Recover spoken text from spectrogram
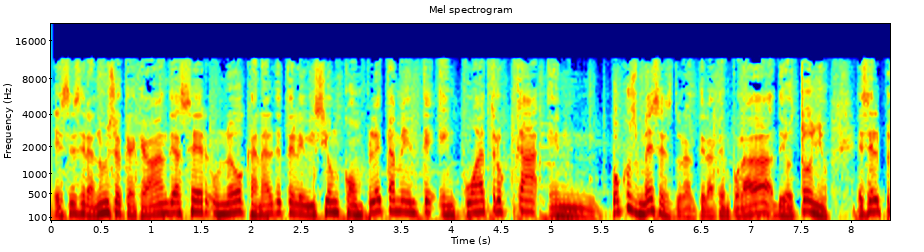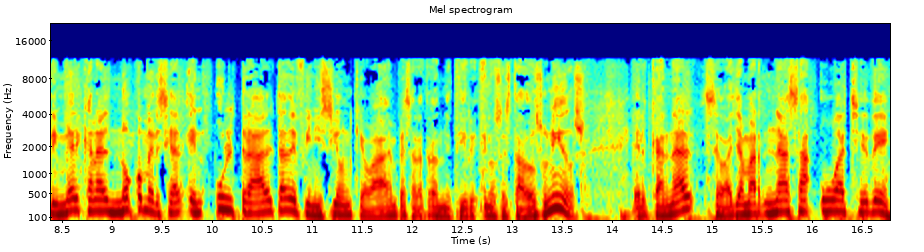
Este es el anuncio que acaban de hacer, un nuevo canal de televisión completamente en 4K en pocos meses durante la temporada de otoño. Es el primer canal no comercial en ultra alta definición que va a empezar a transmitir en los Estados Unidos. El canal se va a llamar NASA UHD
